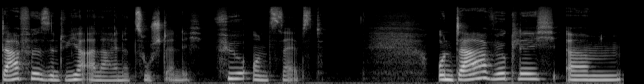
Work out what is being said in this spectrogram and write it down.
Dafür sind wir alleine zuständig, für uns selbst. Und da wirklich ähm,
